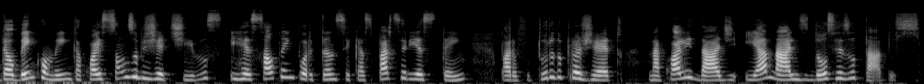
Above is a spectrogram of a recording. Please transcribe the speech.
Delben comenta quais são os objetivos e ressalta a importância que as parcerias têm para o futuro do projeto, na qualidade e análise dos resultados.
